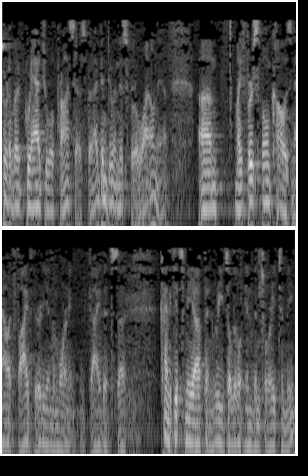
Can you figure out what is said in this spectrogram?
sort of a gradual process, but I've been doing this for a while now. Um, my first phone call is now at 5:30 in the morning. A guy that's uh, kind of gets me up and reads a little inventory to me,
